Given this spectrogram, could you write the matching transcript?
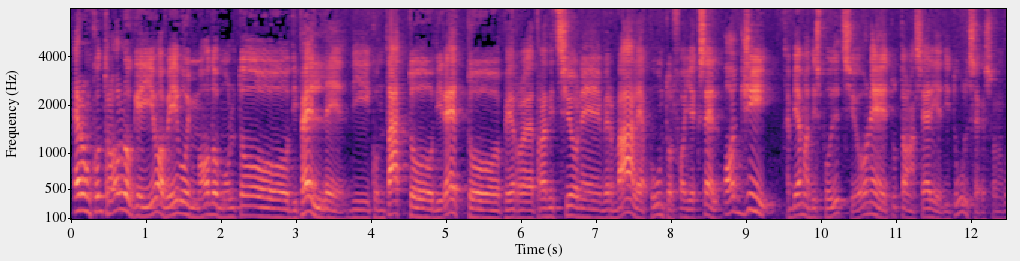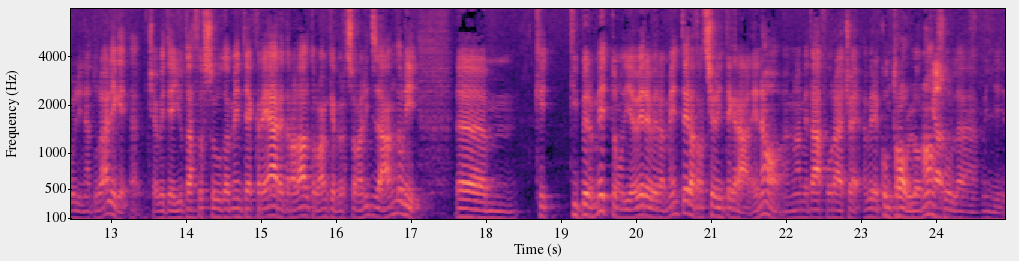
era un controllo che io avevo in modo molto di pelle, di contatto diretto per tradizione verbale, appunto il foglio Excel. Oggi abbiamo a disposizione tutta una serie di tools che sono quelli naturali che eh, ci avete aiutato assolutamente a creare, tra l'altro anche personalizzandoli, ehm, che ti permettono di avere veramente la trazione integrale, no? Una metafora, cioè avere controllo, no? Sulla, quindi...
